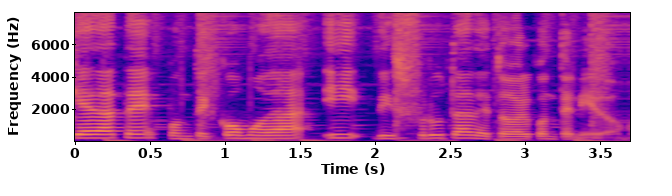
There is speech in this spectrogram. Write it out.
Quédate, ponte cómoda y disfruta de todo el contenido.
